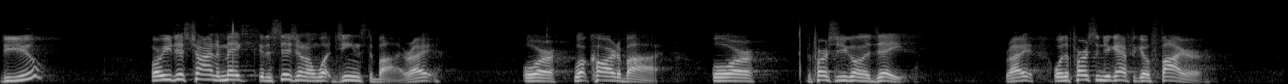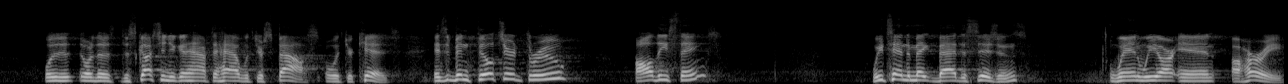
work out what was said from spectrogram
Do you? Or are you just trying to make a decision on what jeans to buy, right? Or what car to buy? Or the person you're going to date? Right? Or the person you're going to have to go fire. or the, or the discussion you're going to have to have with your spouse or with your kids? Has it been filtered through all these things? We tend to make bad decisions when we are in a hurry,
